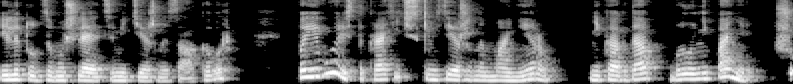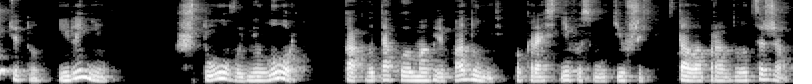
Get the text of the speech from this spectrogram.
Или тут замышляется мятежный заговор? По его аристократическим сдержанным манерам никогда было не понять, шутит он или нет. «Что вы, милорд? Как вы такое могли подумать?» Покраснев и смутившись, стал оправдываться Жак.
